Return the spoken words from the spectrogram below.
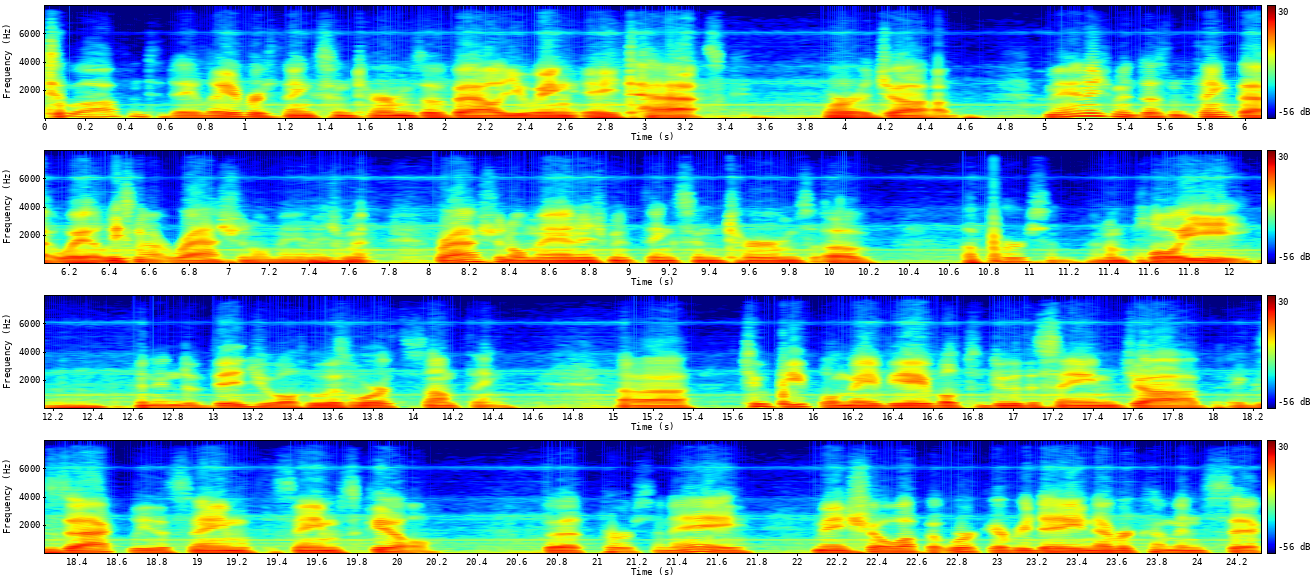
too often today, labor thinks in terms of valuing a task or a job. Management doesn't think that way, at least not rational management. Rational management thinks in terms of a person, an employee, Mhm. an individual who is worth something. Uh, two people may be able to do the same job, exactly the same with the same skill, but person A may show up at work every day, never come in sick,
